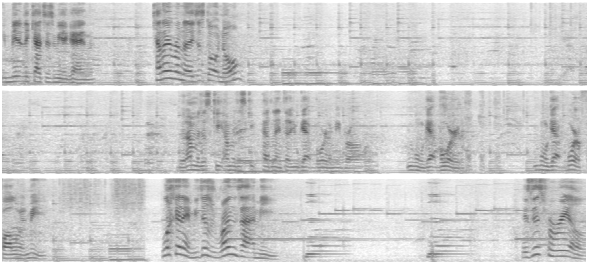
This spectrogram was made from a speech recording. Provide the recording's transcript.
Immediately catches me again. Can I run? I just don't know. Dude, I'm gonna just keep I'm gonna just keep pedaling until you get bored of me, bro. You gonna get bored. You gonna get bored of following me. Look at him, he just runs at me. Is this for real?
